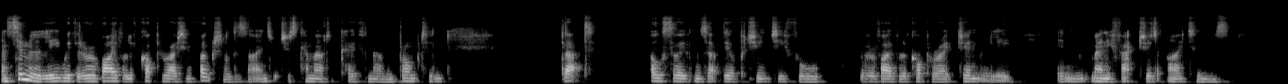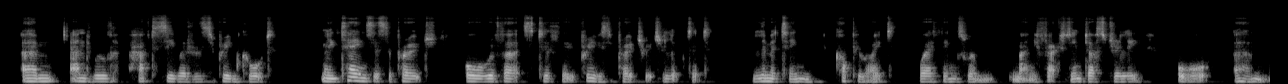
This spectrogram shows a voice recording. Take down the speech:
And similarly, with the revival of copyright in functional designs, which has come out of Cofemel and Brompton, that also opens up the opportunity for the revival of copyright generally in manufactured items. Um, and we'll have to see whether the Supreme Court maintains this approach or reverts to the previous approach, which looked at limiting copyright where things were manufactured industrially or um,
